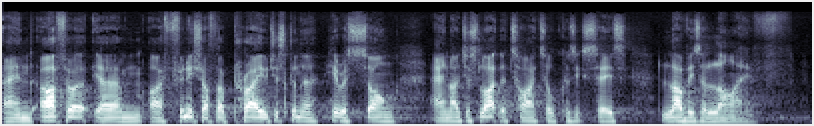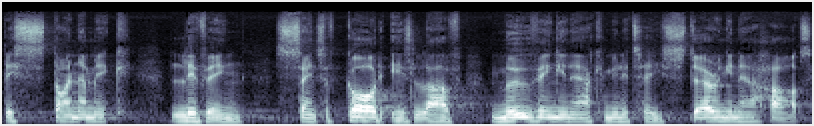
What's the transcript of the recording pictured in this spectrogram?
and after um, I finish, after I pray, we're just going to hear a song. And I just like the title because it says, Love is Alive. This dynamic, living sense of God is love moving in our community, stirring in our hearts.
